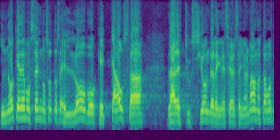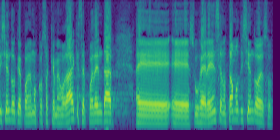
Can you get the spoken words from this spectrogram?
Y no queremos ser nosotros el lobo que causa la destrucción de la iglesia del Señor. Hermano, no estamos diciendo que ponemos cosas que mejorar, que se pueden dar eh, eh, sugerencias, no estamos diciendo eso.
